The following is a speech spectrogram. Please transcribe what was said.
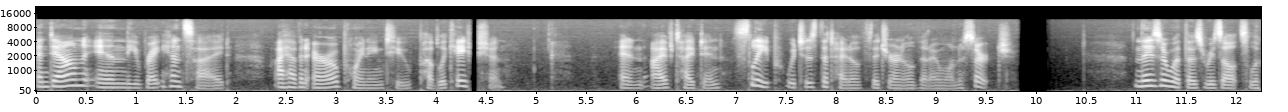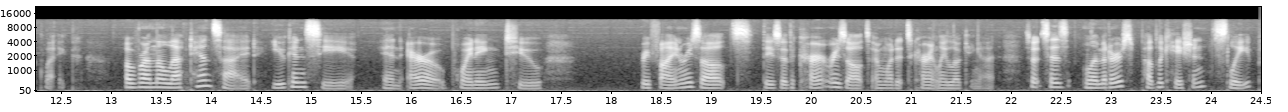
and down in the right hand side I have an arrow pointing to publication. And I've typed in sleep, which is the title of the journal that I want to search. And these are what those results look like. Over on the left hand side, you can see an arrow pointing to refine results. These are the current results and what it's currently looking at. So it says limiters, publication, sleep,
